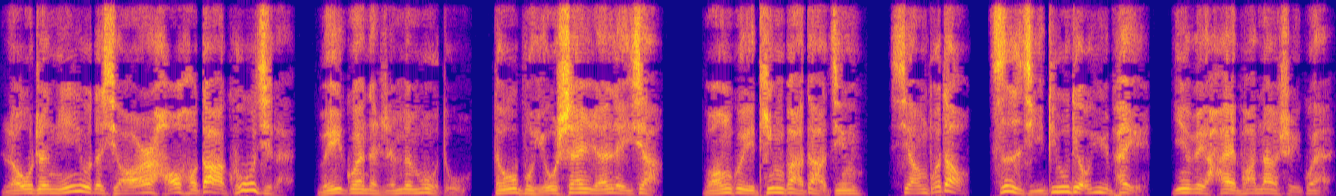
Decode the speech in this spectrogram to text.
搂着年幼的小儿嚎嚎大哭起来。围观的人们目睹，都不由潸然泪下。王贵听罢大惊，想不到。自己丢掉玉佩，因为害怕那水怪，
